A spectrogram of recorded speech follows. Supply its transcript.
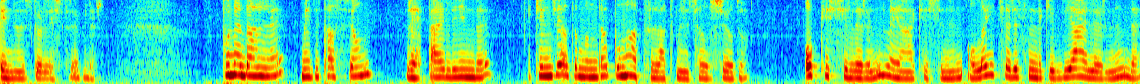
beni özgürleştirebilir. Bu nedenle meditasyon rehberliğinde ikinci adımında bunu hatırlatmaya çalışıyordu. O kişilerin veya kişinin olay içerisindeki diğerlerinin de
